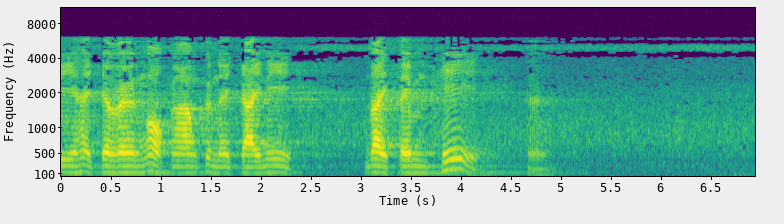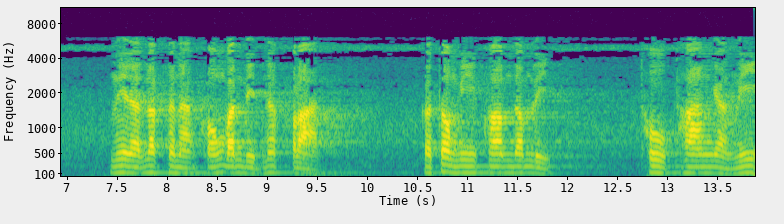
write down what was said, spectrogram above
ดีให้เจริญงอกงามขึ้นในใจนี้ได้เต็มที่นี่แหละลักษณะของบัณฑิตนักปราชญ์ก็ต้องมีความดำริถูกทางอย่างนี้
